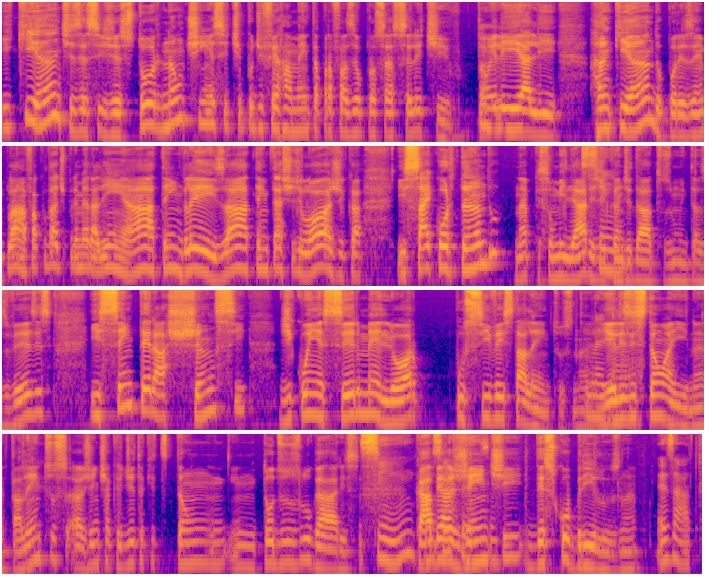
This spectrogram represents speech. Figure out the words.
e que antes esse gestor não tinha esse tipo de ferramenta para fazer o processo seletivo. Então uhum. ele ia ali ranqueando, por exemplo, ah, faculdade de primeira linha, ah, tem inglês, ah, tem teste de lógica e sai cortando, né, porque são milhares Sim. de candidatos muitas vezes, e sem ter a chance de conhecer melhor possíveis talentos, né? E eles estão aí, né? Talentos, a gente acredita que estão em todos os lugares. Sim. Cabe a gente descobri-los, né? Exato.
